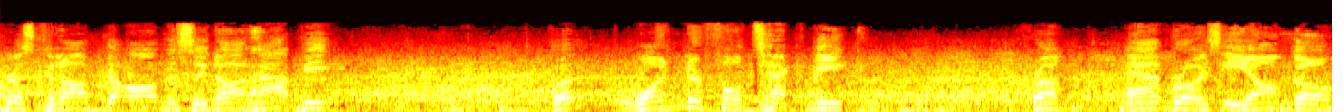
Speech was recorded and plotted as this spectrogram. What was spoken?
Chris Konopka obviously not happy, but wonderful technique from Ambroise Oyongo.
